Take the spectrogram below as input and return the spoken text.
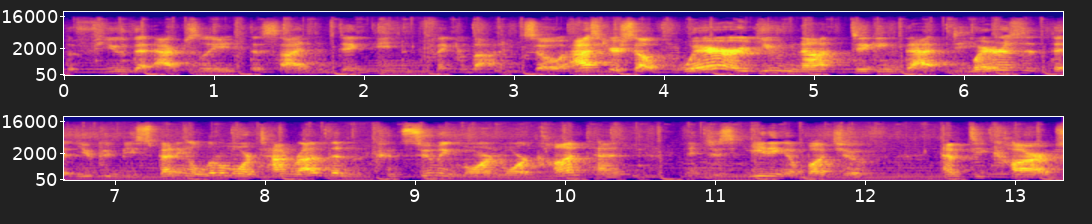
the few that actually decide to dig deep and think about it. So ask yourself, where are you not digging that deep? Where is it that you could be spending a little more time rather than consuming more and more content and just eating a bunch of empty carbs?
